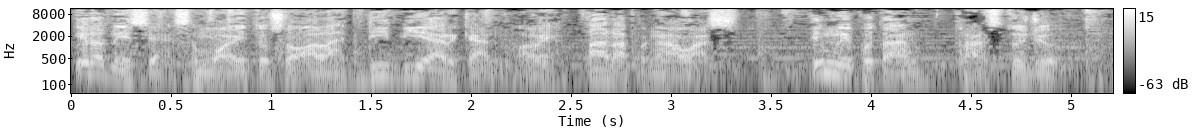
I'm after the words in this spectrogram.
Ironisnya, semua itu seolah dibiarkan oleh para pengawas. Tim Liputan Trans 7.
